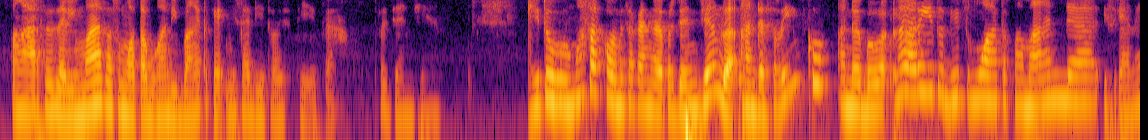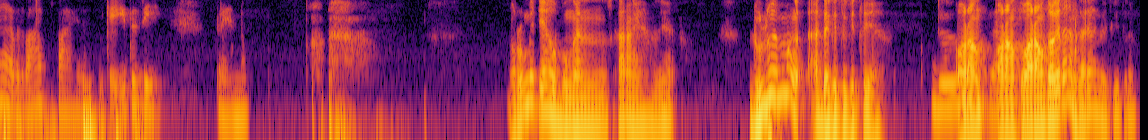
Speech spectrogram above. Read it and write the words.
setengah harta dari Mas, semua tabungan di bank itu kayak bisa ditulis di itu perjanjian. gitu. Masa kalau misalkan nggak ada perjanjian udah anda selingkuh anda bawa lari itu duit semua atas nama anda istri anda nggak dapat apa-apa gitu. kayak gitu sih prenup rumit ya hubungan sekarang ya maksudnya. Dulu emang ada gitu-gitu ya? Dulu orang orang tua orang tua kita kan gak ada yang gitu kan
